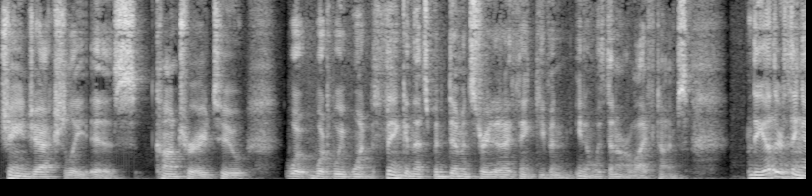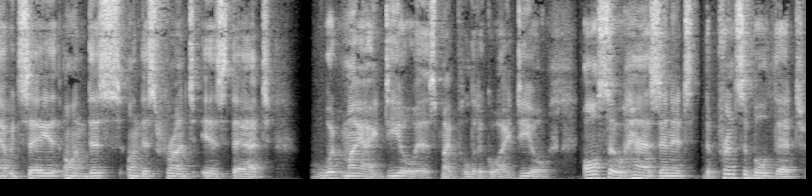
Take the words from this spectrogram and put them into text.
change actually is, contrary to what what we want to think, and that's been demonstrated, I think, even you know within our lifetimes. The other thing I would say on this on this front is that what my ideal is, my political ideal, also has in it the principle that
